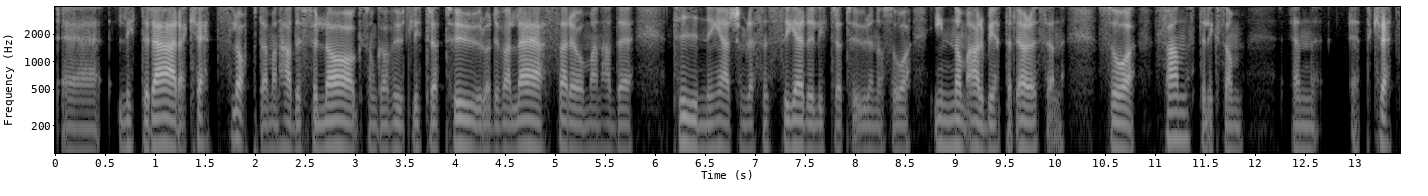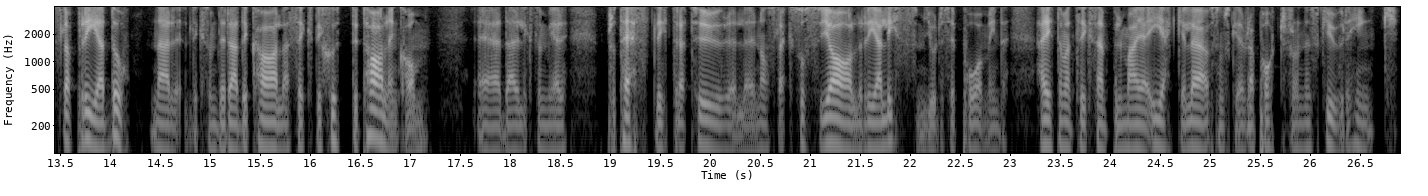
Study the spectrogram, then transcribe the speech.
eh, litterära kretslopp där man hade förlag som gav ut litteratur och det var läsare och man hade tidningar som recenserade litteraturen och så inom arbetarrörelsen så fanns det liksom en, ett kretslopp redo när liksom det radikala 60-70-talen kom eh, där liksom mer protestlitteratur eller någon slags social realism gjorde sig påmind. Här hittar man till exempel Maja Ekelöf som skrev Rapport från en skurhink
